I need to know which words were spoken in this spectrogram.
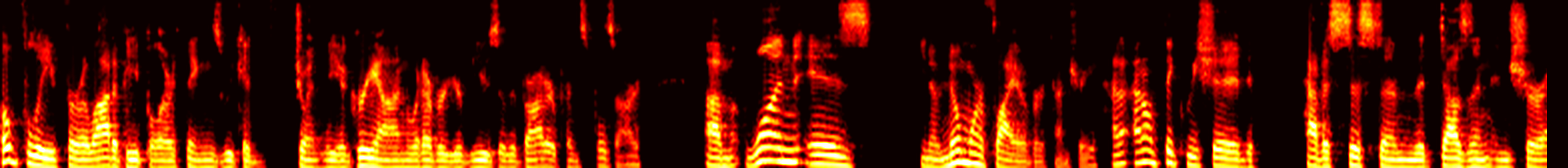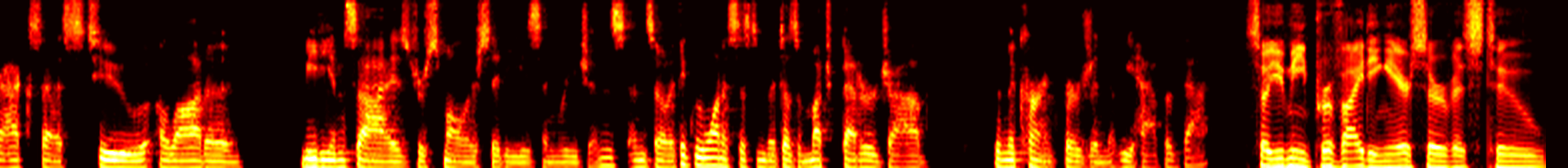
hopefully, for a lot of people, are things we could jointly agree on, whatever your views of the broader principles are. Um, one is, you know, no more flyover country. I, don't think we should have a system that doesn't ensure access to a lot of medium sized or smaller cities and regions. And so I think we want a system that does a much better job than the current version that we have of that. So you mean providing air service to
